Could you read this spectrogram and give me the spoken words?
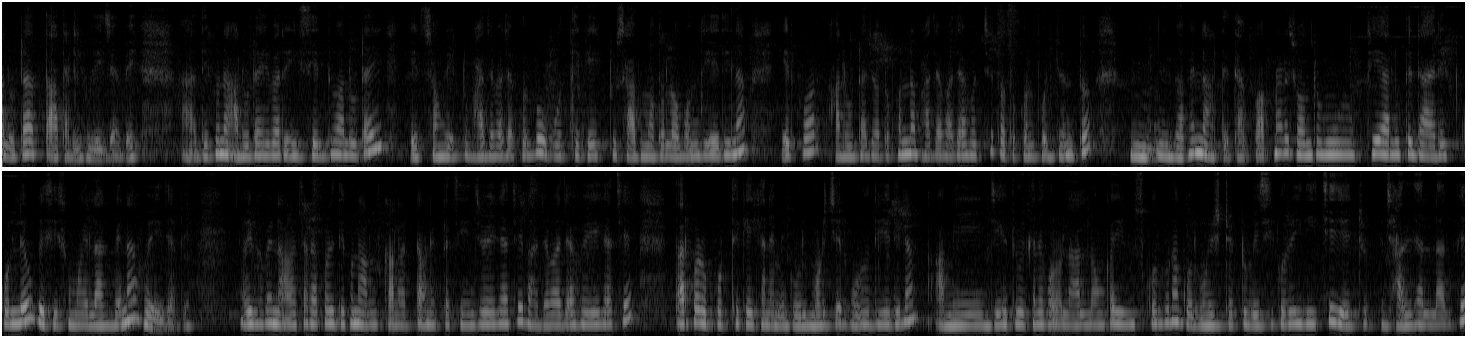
আলুটা তাড়াতাড়ি হয়ে যাবে। দেখুন, আলুটা এবার এই সেদ্ধ আলুটাই, এর সঙ্গে একটু ভাজা ভাজা করব, উপর থেকে একটু স্বাদ মতো লবণ দিয়ে দিলাম। এরপর আলুটা যতক্ষণ না ভাজা ভাজা হচ্ছে, ততক্ষণ পর্যন্ত এইভাবে নাড়তে থাকব। আপনারা চন্দ্রমুখী আলুতে ডাইরেক্ট করলেও বেশি সময় লাগবে না, হয়ে যাবে। এইভাবে নাড়াচাড়া করে দেখুন আলুর কালারটা অনেকটা চেঞ্জ হয়ে গেছে, ভাজা ভাজা হয়ে গেছে। তারপর উপর থেকে এখানে আমি গোলমরিচের গুঁড়ো দিয়ে দিলাম। আমি যেহেতু এখানে কোনো লাল লঙ্কা ইউজ করব না, গোলমরিচটা একটু বেশি করেই দিচ্ছি যেহেতু একটু ঝাল ঝাল লাগবে।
